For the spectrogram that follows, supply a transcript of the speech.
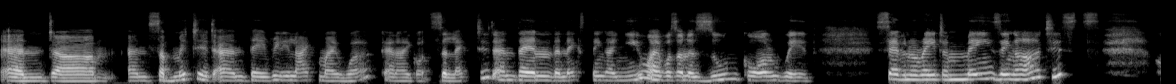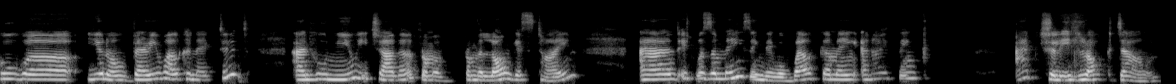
And um, and submitted and they really liked my work and i got selected. And then the next thing i knew i was on a zoom call with seven or eight amazing artists who were you know very well connected and who knew each other from a, from the longest time. And it was amazing. They were welcoming and i think actually lockdown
